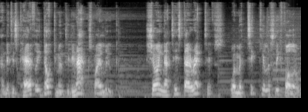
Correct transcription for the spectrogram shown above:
and it is carefully documented in Acts by Luke showing that his directives were meticulously followed.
